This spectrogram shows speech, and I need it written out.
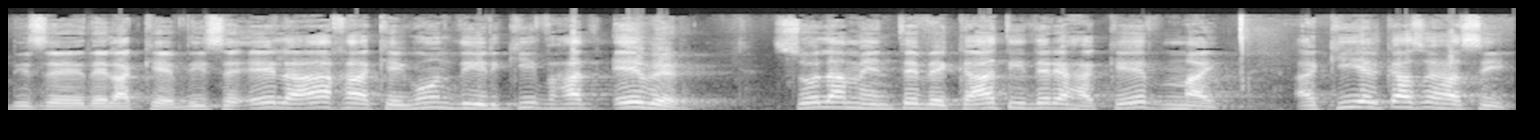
dice de la kev, dice el aja que gondir kiv hat ever, solamente bekati dere hakev mai. Aquí el caso es así.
